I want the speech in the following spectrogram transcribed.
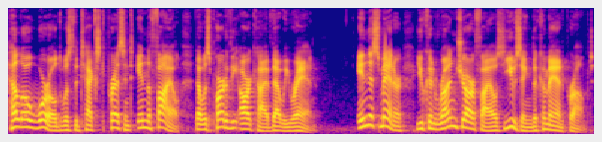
hello world was the text present in the file that was part of the archive that we ran. In this manner, you can run jar files using the command prompt.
